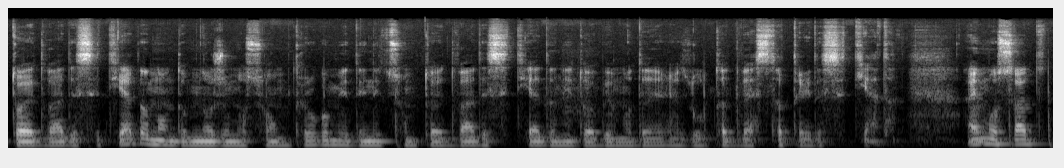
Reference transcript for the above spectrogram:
to je 21, onda množimo sa ovom drugom jedinicom, to je 21 i dobijemo da je rezultat 231. Ajmo sad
